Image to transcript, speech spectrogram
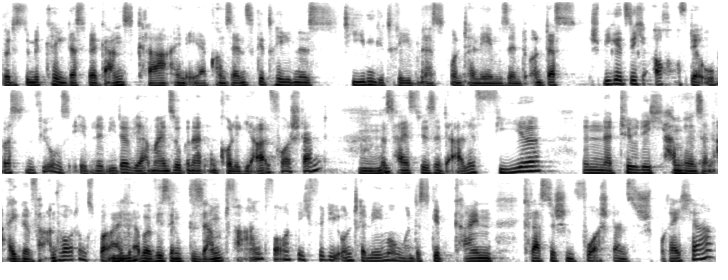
würdest du mitkriegen, dass wir ganz klar ein eher konsensgetriebenes teamgetriebenes Unternehmen sind. Und das spiegelt sich auch auf der obersten Führungsebene wieder. Wir haben einen sogenannten Kollegialvorstand. Mhm. Das heißt, wir sind alle vier Natürlich haben wir unseren eigenen Verantwortungsbereich, mhm. aber wir sind gesamtverantwortlich für die Unternehmung und es gibt keinen klassischen Vorstandssprecher,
